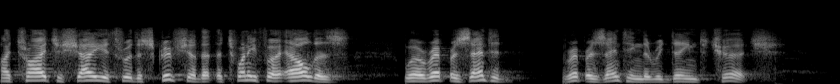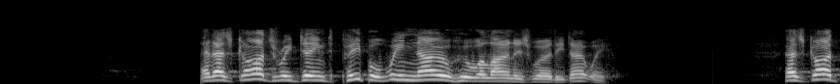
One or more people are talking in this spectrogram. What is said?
I tried to show you through the scripture that the 24 elders were represented, representing the redeemed church. And as God's redeemed people, we know who alone is worthy, don't we? As God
